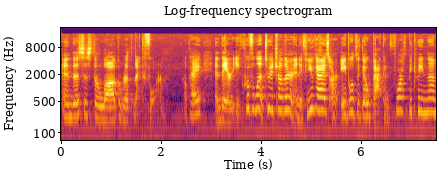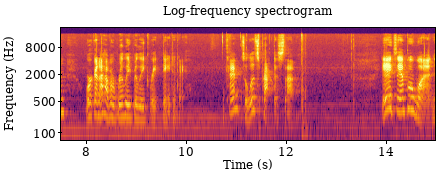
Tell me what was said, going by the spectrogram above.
and this is the logarithmic form. Okay, and they are equivalent to each other. And if you guys are able to go back and forth between them, we're going to have a really, really great day today. Okay, so let's practice that. Example one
